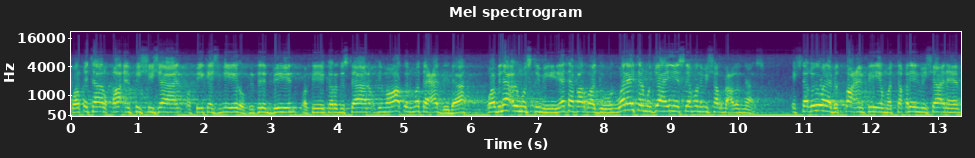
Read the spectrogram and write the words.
والقتال قائم في الشيشان وفي كشمير وفي الفلبين وفي كردستان وفي مواطن متعددة وأبناء المسلمين يتفرجون وليت المجاهدين يسلمون من شر بعض الناس. يشتغلون بالطعن فيهم والتقليل من شأنهم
